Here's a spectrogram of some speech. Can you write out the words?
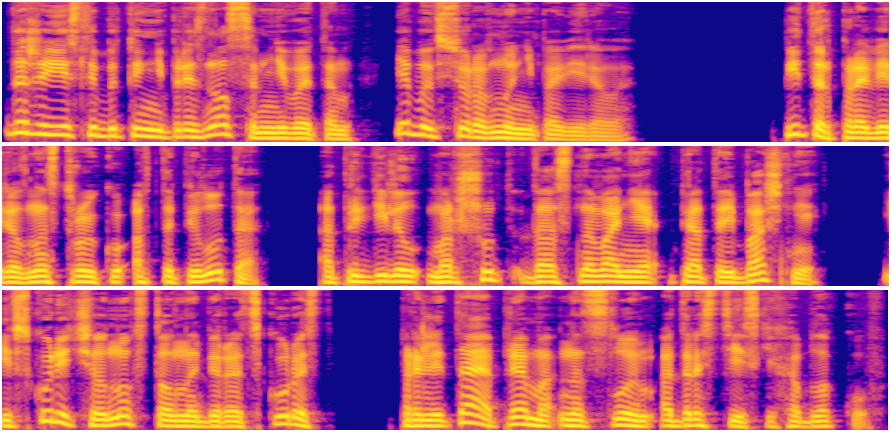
Даже если бы ты не признался мне в этом, я бы все равно не поверила. Питер проверил настройку автопилота, определил маршрут до основания пятой башни, и вскоре челнок стал набирать скорость, пролетая прямо над слоем адрастейских облаков.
